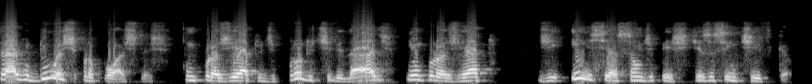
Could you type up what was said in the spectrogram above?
trago duas propostas: um projeto de produtividade e um projeto de iniciação de pesquisa científica.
